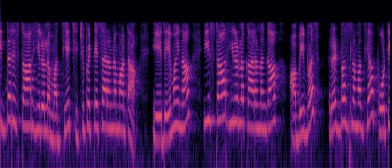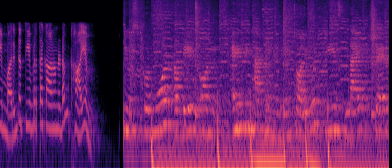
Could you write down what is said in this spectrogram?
ఇద్దరి స్టార్ హీరోల మధ్య చిచ్చు పెట్టేశారన్నమాట ఏదేమైనా ఈ స్టార్ హీరోల కారణంగా అబీబస్ రెడ్ బస్ ల మధ్య పోటీ మరింత తీవ్రత కానుండడం ఖాయం news. For more updates on anything happening in, in Tollywood, please like, share, and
